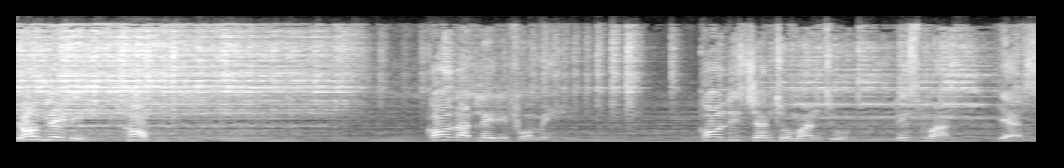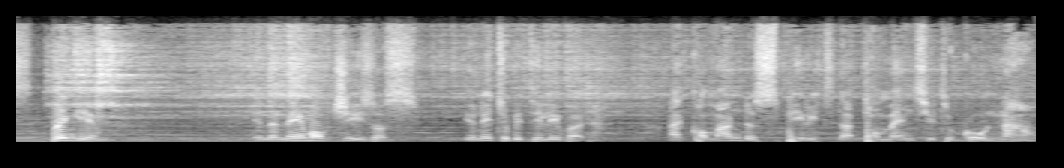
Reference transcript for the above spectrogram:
Young lady come. Call that lady for me. Call this gentleman too. This man yes bring him. In the name of jesus you need to be delivered. I command the spirit that torments you to go now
